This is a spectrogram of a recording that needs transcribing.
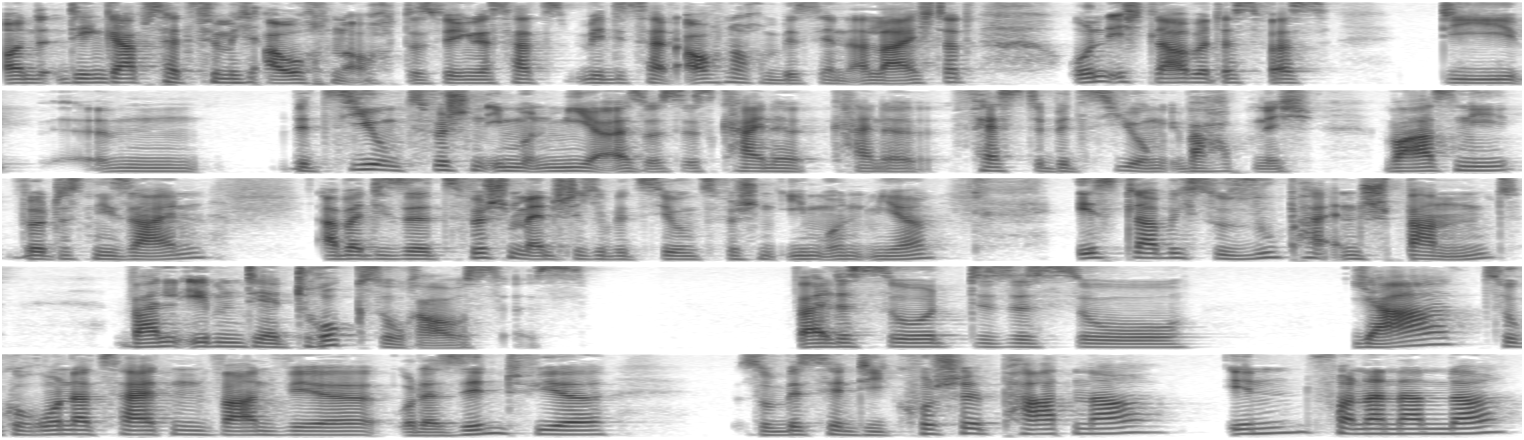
und den gab es halt für mich auch noch. Deswegen, das hat mir die Zeit auch noch ein bisschen erleichtert. Und ich glaube, das, was die ähm, Beziehung zwischen ihm und mir, also es ist keine, keine feste Beziehung, überhaupt nicht. War es nie, wird es nie sein. Aber diese zwischenmenschliche Beziehung zwischen ihm und mir ist, glaube ich, so super entspannt, weil eben der Druck so raus ist. Weil das so, dieses so, ja, zu Corona-Zeiten waren wir oder sind wir so ein bisschen die Kuschelpartner in voneinander.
